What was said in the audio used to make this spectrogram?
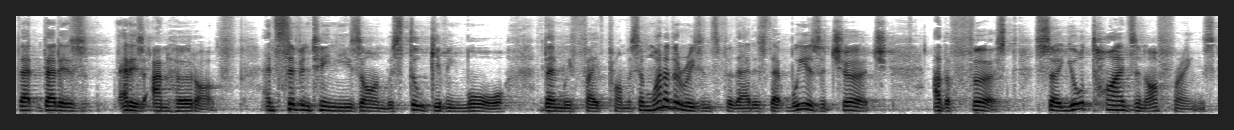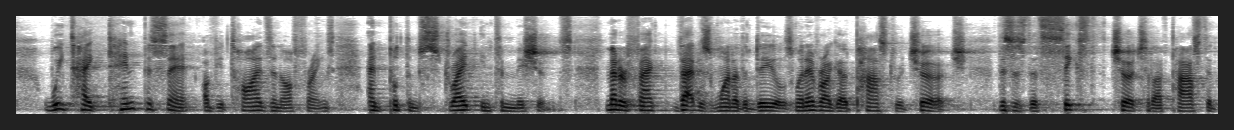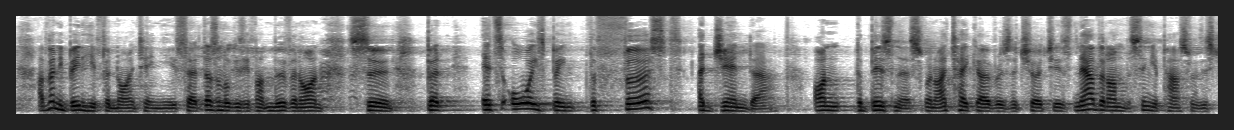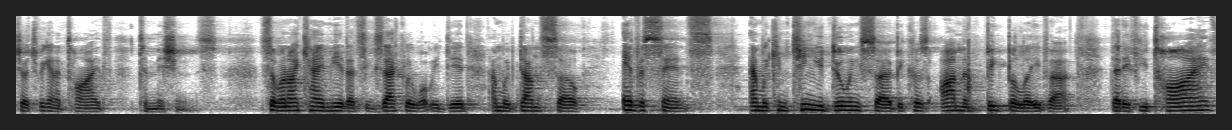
That, that, is, that is unheard of. And 17 years on, we're still giving more than we faith promise. And one of the reasons for that is that we as a church are the first. So your tithes and offerings, we take 10% of your tithes and offerings and put them straight into missions. Matter of fact, that is one of the deals. Whenever I go pastor a church, this is the sixth church that I've pastored. I've only been here for 19 years, so it doesn't look as if I'm moving on soon. But it's always been the first agenda on the business when I take over as a church is now that I'm the senior pastor of this church, we're going to tithe to missions. So when I came here, that's exactly what we did, and we've done so ever since. And we continue doing so because I'm a big believer that if you tithe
